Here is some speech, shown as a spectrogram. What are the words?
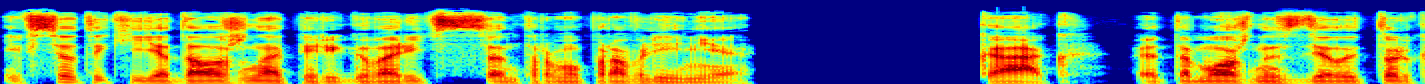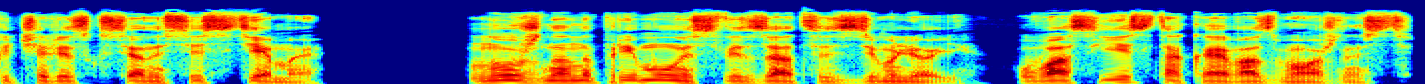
И все-таки я должна переговорить с центром управления. Как? Это можно сделать только через ксеносистемы. Нужно напрямую связаться с Землей. У вас есть такая возможность?»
